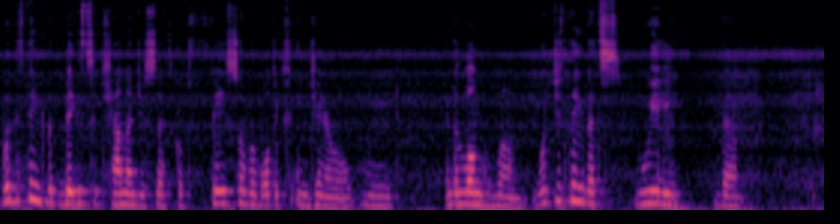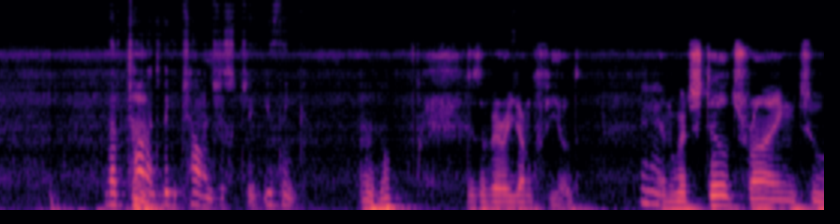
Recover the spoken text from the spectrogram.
what do you think the biggest challenges that could face of robotics in general in, in the long run? What do you think that's really the the hmm. challenge, big challenges you think? Mm-hmm. This is a very young field, mm-hmm. and we're still trying to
